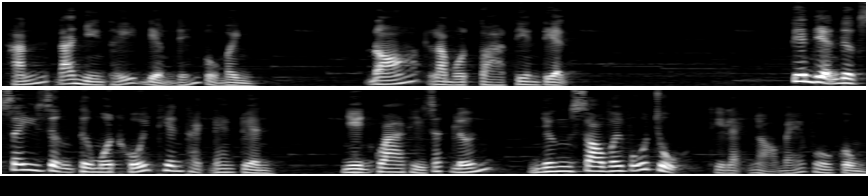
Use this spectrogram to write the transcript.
hắn đã nhìn thấy điểm đến của mình. Đó là một tòa tiên điện. Tiên điện được xây dựng từ một khối thiên thạch đen tuyền. Nhìn qua thì rất lớn, nhưng so với vũ trụ thì lại nhỏ bé vô cùng.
